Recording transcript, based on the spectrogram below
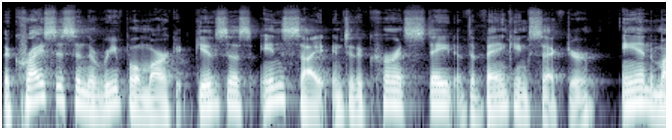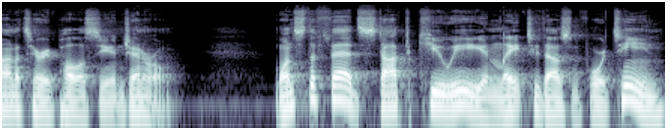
The crisis in the repo market gives us insight into the current state of the banking sector and monetary policy in general. Once the Fed stopped QE in late 2014,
